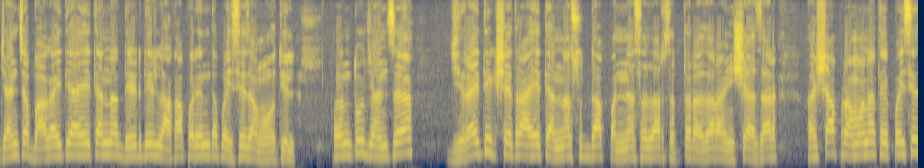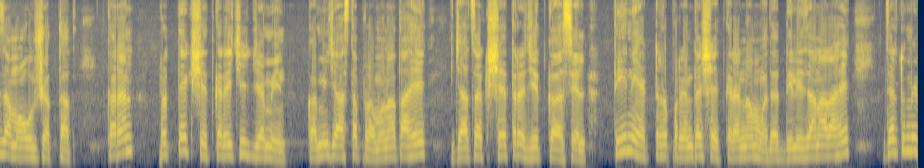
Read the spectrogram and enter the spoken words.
ज्यांचं बागायती आहे त्यांना दीड दीड लाखापर्यंत पैसे जमा होतील. परंतु ज्यांचं जिरायती क्षेत्र आहे त्यांना सुद्धा पन्नास हजार सत्तर हजार ऐंशी हजार अशा प्रमाणात हे पैसे जमा होऊ शकतात. कारण प्रत्येक शेतकऱ्याची जमीन कमी जास्त प्रमाणात आहे ज्याचं क्षेत्र जितकं असेल तीन हेक्टरपर्यंत शेतकऱ्यांना मदत दिली जाणार आहे. जर तुम्ही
